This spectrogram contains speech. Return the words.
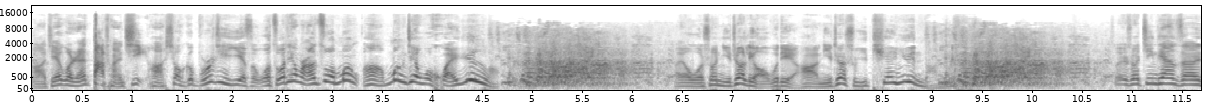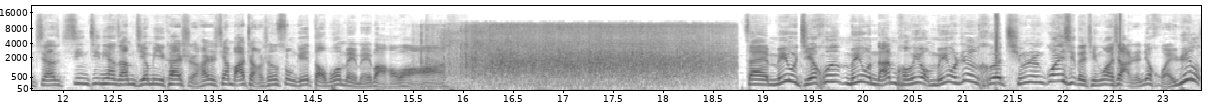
啊。结果人大喘气啊，笑哥不是这意思，我昨天晚上做梦啊，梦见我怀孕了。哎呦，我说你这了不得啊，你这属于天运呐。所以说今天咱咱今今天咱们节目一开始，还是先把掌声送给导播美眉吧，好不好啊？在没有结婚、没有男朋友、没有任何情人关系的情况下，人家怀孕了。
